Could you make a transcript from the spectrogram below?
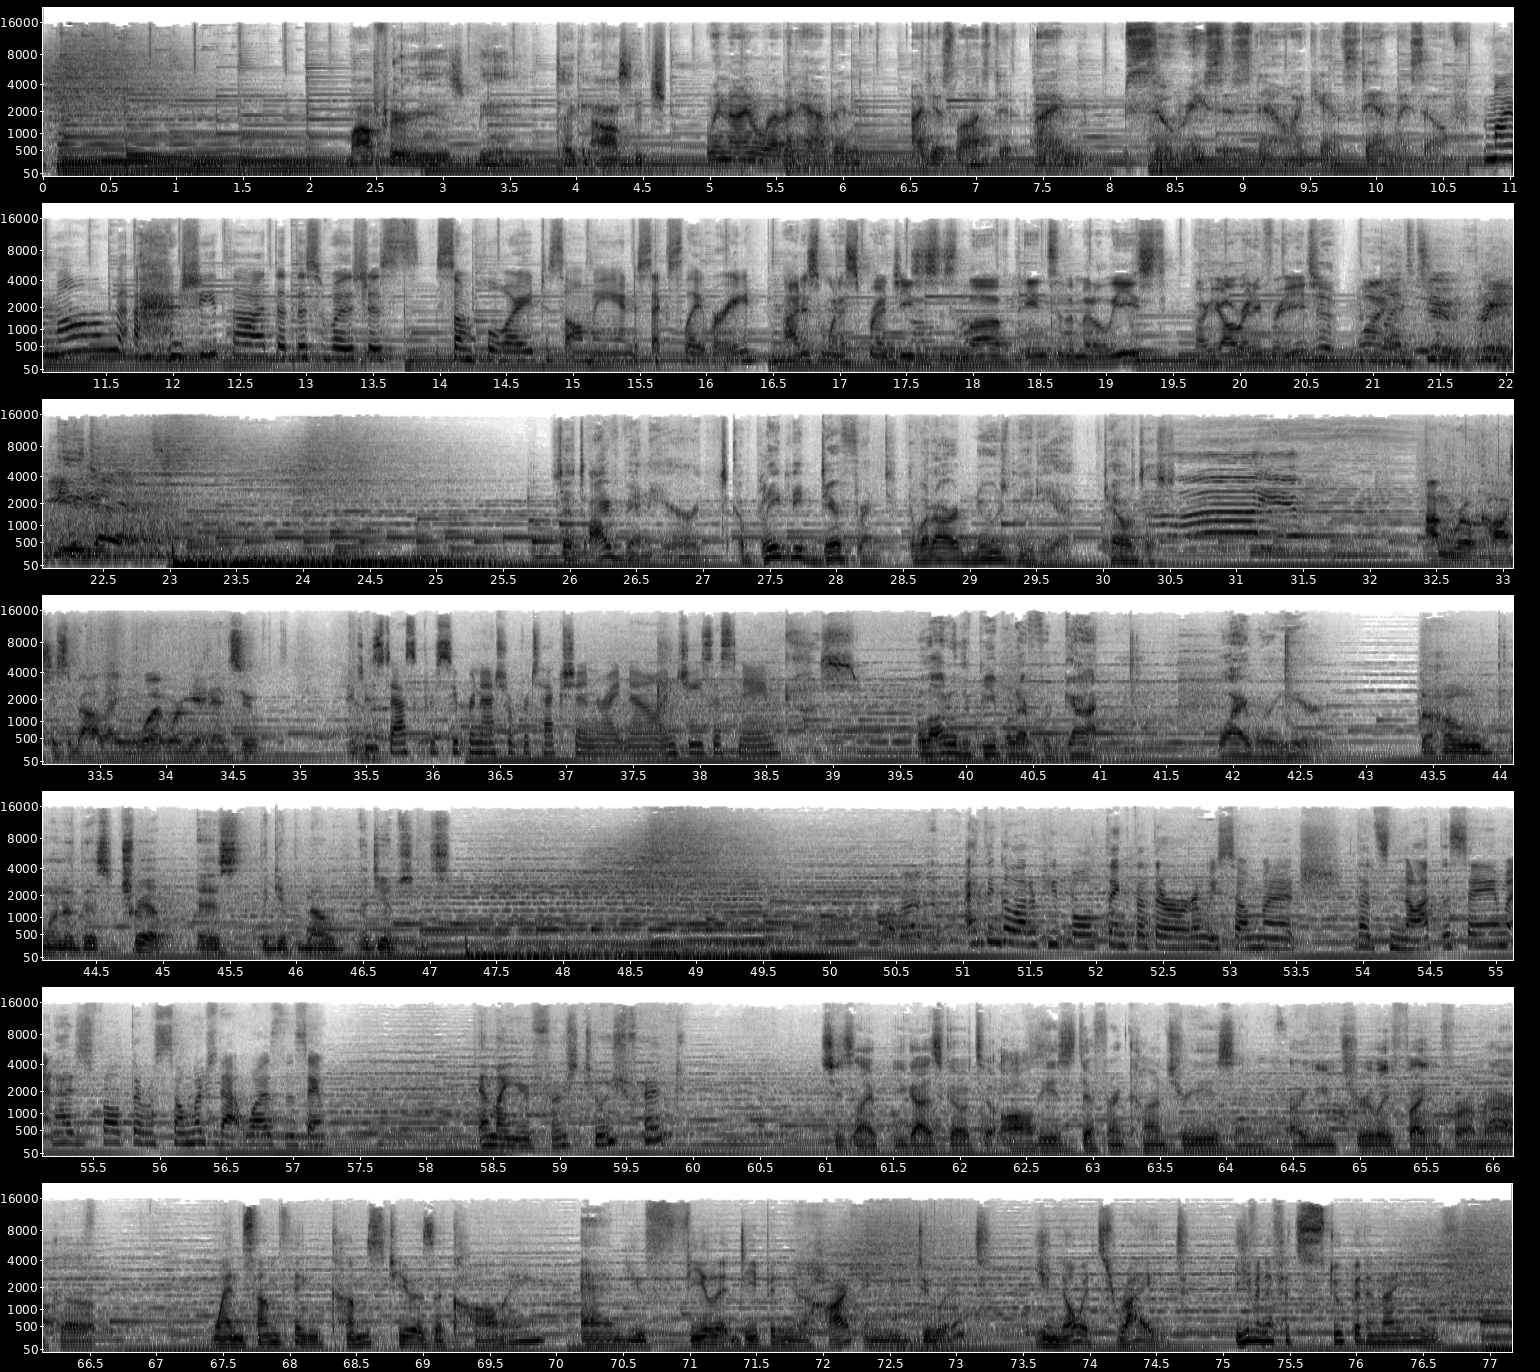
My fear is being taken hostage. When 9 11 happened, I just lost it. I'm so racist now, I can't stand myself. My mom, she thought that this was just some ploy to sell me into sex slavery. I just want to spread Jesus' love into the Middle East. Are y'all ready for Egypt? One, two, three, Egypt! Since I've been here, it's completely different than what our news media tells us. I'm real cautious about like what we're getting into. I just ask for supernatural protection right now in Jesus' name. Gosh. A lot of the people have forgotten why we're here. The whole point of this trip is to get to know Egyptians. I think a lot of people think that there are going to be so much that's not the same, and I just felt there was so much that was the same. Am I your first Jewish friend? She's like, you guys go to all these different countries, and are you truly fighting for America? When something comes to you as a calling and you feel it deep in your heart and you do it, you know it's right, even if it's stupid and naive.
